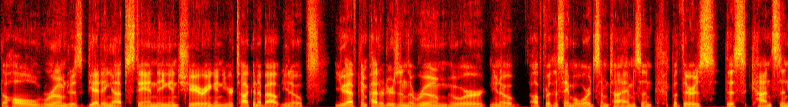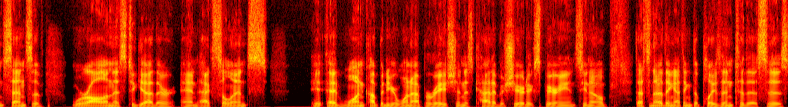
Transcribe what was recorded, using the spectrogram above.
the whole room just getting up, standing, and cheering. And you're talking about, you know, you have competitors in the room who are, you know, up for the same award sometimes, and but there's this constant sense of we're all in this together, and excellence at one company or one operation is kind of a shared experience. You know, that's another thing I think that plays into this is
